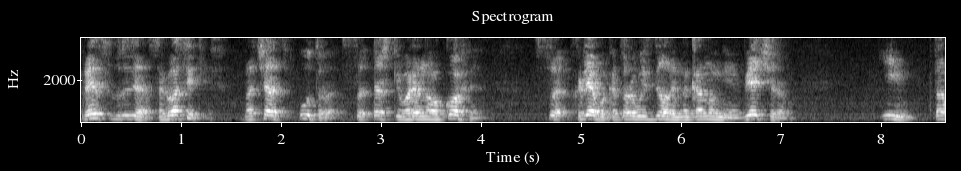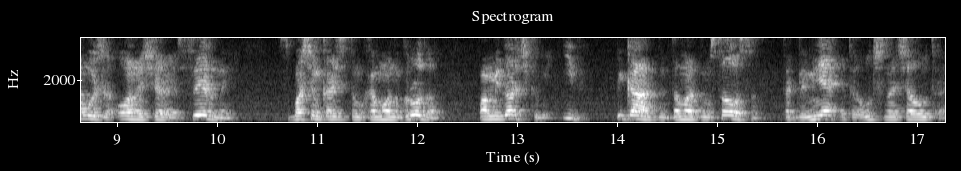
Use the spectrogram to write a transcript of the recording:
Приветствую, друзья! Согласитесь, начать утро с чашки вареного кофе, с хлеба, который вы сделали накануне вечером, и к тому же он еще сырный, с большим количеством хамона груда, помидорчиками и пикантным томатным соусом, так для меня это лучшее начало утра.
